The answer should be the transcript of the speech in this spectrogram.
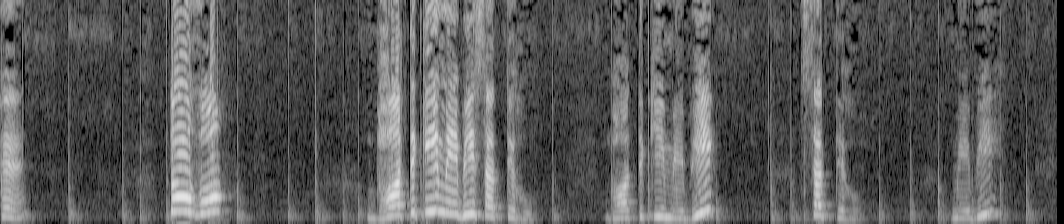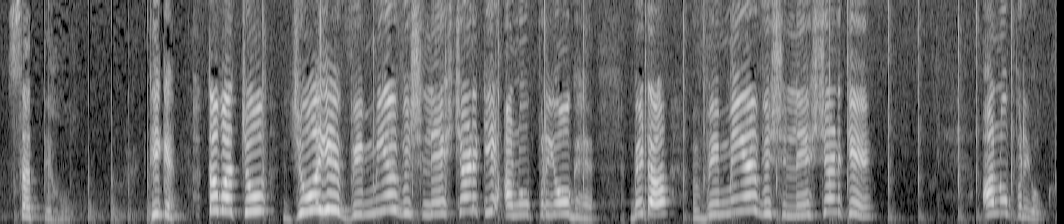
है तो वो भौतिकी में भी सत्य हो। भौतिकी में भी सत्य हो, में भी सत्य हो। ठीक है? तो बच्चों, जो ये विमीय विश्लेषण के अनुप्रयोग है, बेटा, विमीय विश्लेषण के अनुप्रयोग।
